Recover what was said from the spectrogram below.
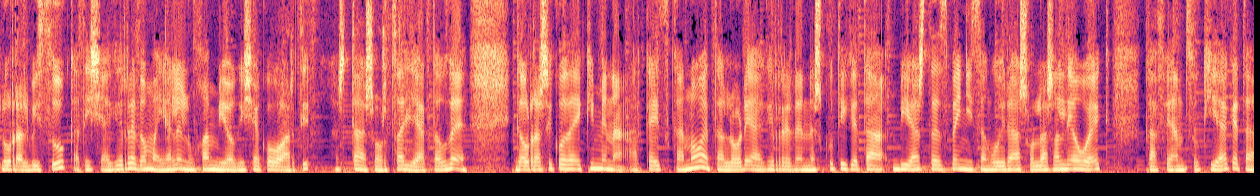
Lurralbizu, Katixa Agirre do Maialen Lujan Biogisako artista sortzaileak daude. Gaur hasiko da ekimena Arkaizkano eta Lore Agirreren eskutik eta bi astez behin izango dira solasaldi hauek kafeantzokiak eta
